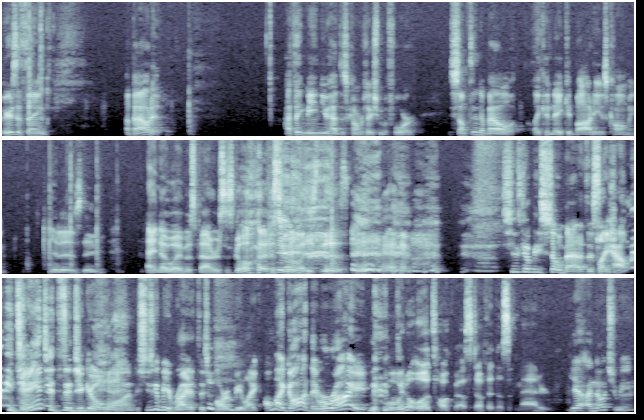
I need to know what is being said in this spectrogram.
But here's the thing about it. I think me and you had this conversation before. Something about like a naked body is calming. It is, dude. Ain't no way Miss Powers is going to let us Yeah. release this. She's gonna be so mad at this. Like, how many tangents did you go Yeah. on? She's gonna be right at this part and be like, "Oh my god, they were right." well, we don't want to talk about stuff that doesn't matter. yeah, I know what you mean.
